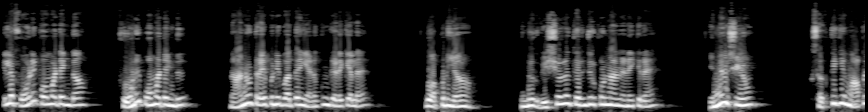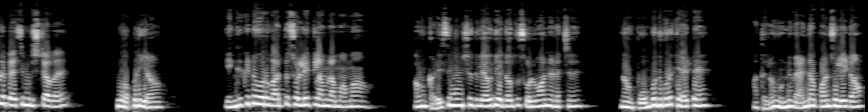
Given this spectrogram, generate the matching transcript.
இல்ல போனே போக மாட்டேங்குதா? போனே போக மாட்டேங்குது. நானும் ட்ரை பண்ணி பார்த்தேன் எனக்கும் கிடைக்கல. ஓ அப்படியா? உங்களுக்கு விஷயம்லாம் தெரிஞ்சிருக்கும்னு நான் நினைக்கிறேன். என்ன விஷயம்? சக்திக்கு மாப்பிள்ளை பேசி முடிச்சிட்டாவ? ஓ அப்படியா? எங்ககிட்ட ஒரு வார்த்தை சொல்லிருக்கலாம்ல மாமா. அவன் கடைசி நிமிஷத்துலயாவது ஏதாவது சொல்லுவான்னு நினைச்சேன். நான் போகும்போது கூட கேட்டேன். அதெல்லாம் ஒண்ணு வேண்டாப்பான்னு சொல்லிட்டான்.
